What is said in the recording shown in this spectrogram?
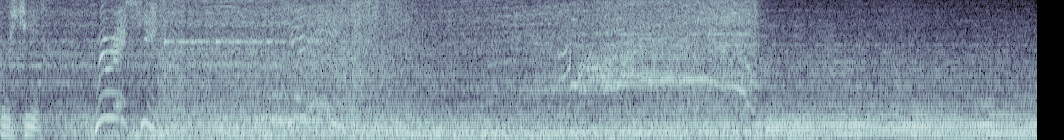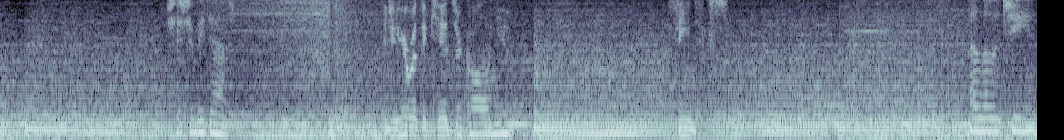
Where's Jean? Where is she? Jean! She should be dead. Did you hear what the kids are calling you? Phoenix. Hello, Jean.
